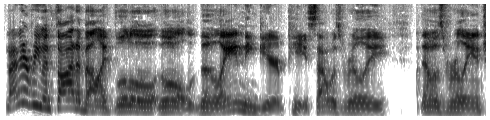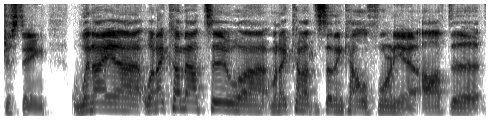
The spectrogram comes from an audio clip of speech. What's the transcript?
and i never even thought about like the little the little the landing gear piece that was really that was really interesting. When I uh, when I come out to uh, when I come out to Southern California, I'll have to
